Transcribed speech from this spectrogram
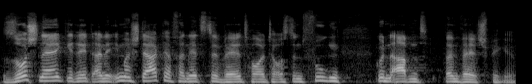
So schnell gerät eine immer stärker vernetzte Welt heute aus den Fugen. Guten Abend beim Weltspiegel.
